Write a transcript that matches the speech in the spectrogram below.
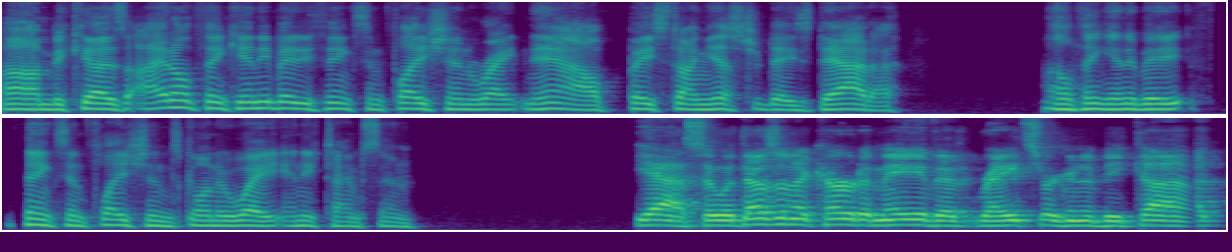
um, because I don't think anybody thinks inflation right now, based on yesterday's data, I don't think anybody thinks inflation is going away anytime soon. Yeah, so it doesn't occur to me that rates are going to be cut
